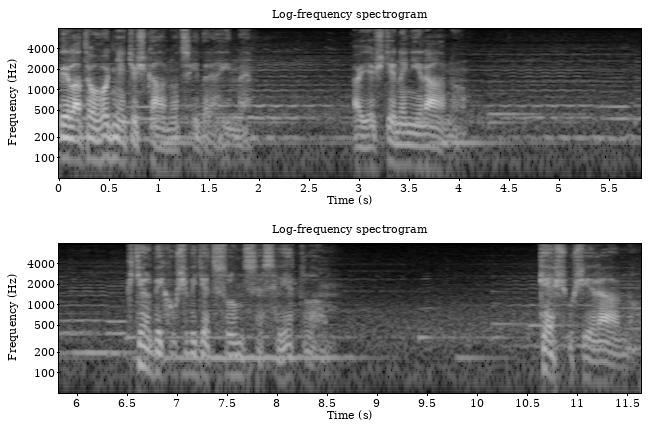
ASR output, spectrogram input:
Byla to hodně těžká noc, Ibrahime. A ještě není ráno. Chtěl bych už vidět slunce, světlo. Kéž už je ráno,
